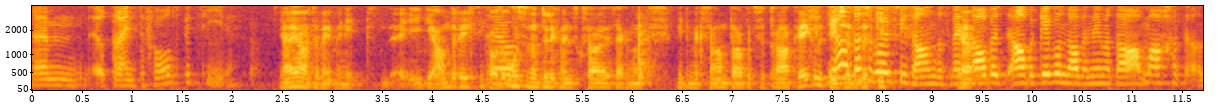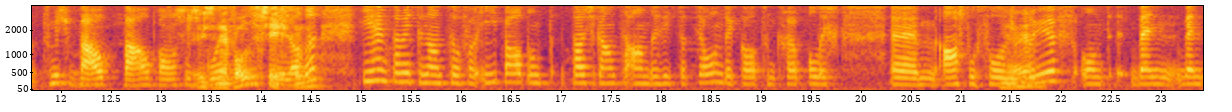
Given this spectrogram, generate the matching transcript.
ähm, die Rente vorzubeziehen. Ja, ja, da wird man nicht in die andere Richtung gehen. Ja. Außer natürlich, wenn es sagen wir, mit einem Gesamtarbeitsvertrag geregelt ist. Ja, also das, das ist aber etwas anderes. Wenn ja. Arbeitgeber und Arbeitnehmer da machen, zum Beispiel Bau, Baubranche ist, ist ein gutes Beispiel, oder? oder? Die haben da miteinander so vereinbart und das ist eine ganz andere Situation. Dort geht es um körperlich ähm, anspruchsvolle ja, Berufe. Und wenn, wenn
